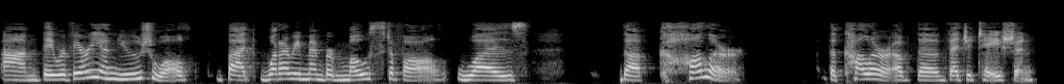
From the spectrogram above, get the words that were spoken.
um, they were very unusual. But what I remember most of all was the color, the color of the vegetation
